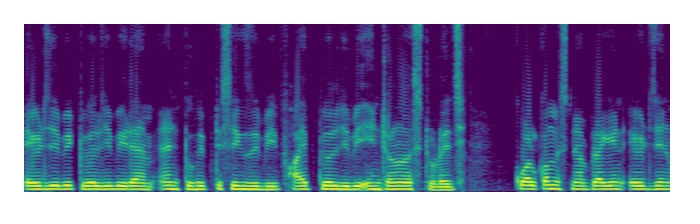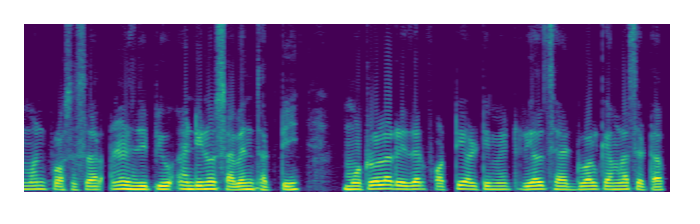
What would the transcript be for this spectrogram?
8GB, 12GB RAM and 256GB, 512GB internal storage. Qualcomm Snapdragon 8 Gen 1 processor and GPU Adreno 730. Motorola Razr 40 Ultimate real set dual camera setup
